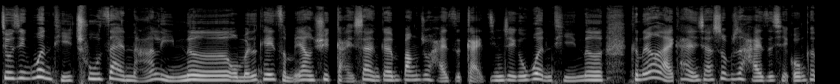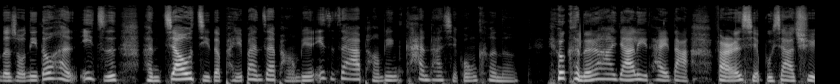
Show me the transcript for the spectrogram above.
究竟问题出在哪里呢？我们可以怎么样去改善跟帮助孩子改进这个问题呢？可能要来看一下，是不是孩子写功课的。时候你都很一直很焦急的陪伴在旁边，一直在他旁边看他写功课呢，有可能让他压力太大，反而写不下去；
